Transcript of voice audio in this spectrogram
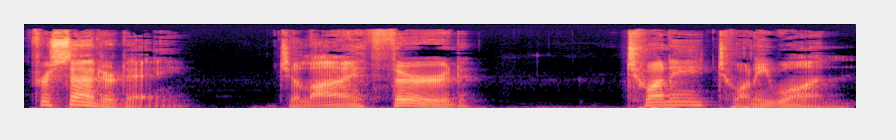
For Saturday, July 3rd, 2021.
